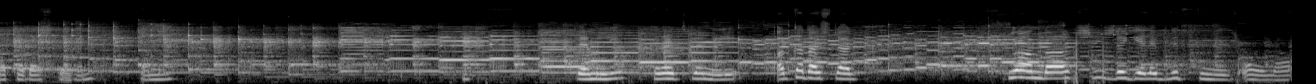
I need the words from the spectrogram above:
Arkadaşlarım. Tamam. Family. Red Family. Arkadaşlar şu anda siz de gelebilirsiniz oyuna.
